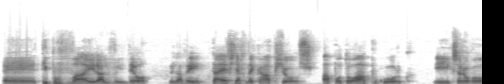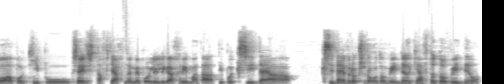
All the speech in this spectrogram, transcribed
ε, τύπου viral βίντεο, δηλαδή, τα έφτιαχνε κάποιος από το Upwork ή ξέρω εγώ από εκεί που, ξέρεις, τα φτιάχνουν με πολύ λίγα χρήματα, τύπου 60, 60 ευρώ ξέρω εγώ το βίντεο και αυτό το βίντεο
